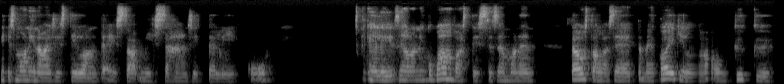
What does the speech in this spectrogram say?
niissä moninaisissa tilanteissa, missä hän sitten liikkuu. Eli siellä on niin kuin vahvasti se semmoinen taustalla se, että me kaikilla on kyky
